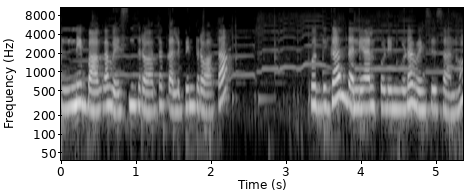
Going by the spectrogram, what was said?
అన్నీ బాగా వేసిన తర్వాత కలిపిన తర్వాత కొద్దిగా ధనియాల పొడిని కూడా వేసేసాను.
